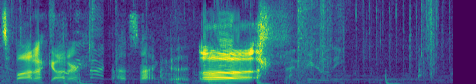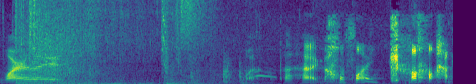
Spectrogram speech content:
Sabana, got her. That's not good. Uh, Why are they? What the heck? Oh my god!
